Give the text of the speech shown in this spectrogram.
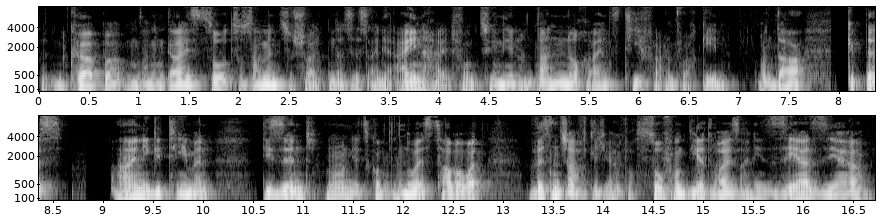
seinen Körper und seinen Geist so zusammenzuschalten, dass es eine Einheit funktioniert und dann noch eins tiefer einfach gehen. Und da gibt es einige Themen, die sind, und jetzt kommt ein neues Zauberwort, wissenschaftlich einfach so fundiert, weil es eine sehr, sehr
